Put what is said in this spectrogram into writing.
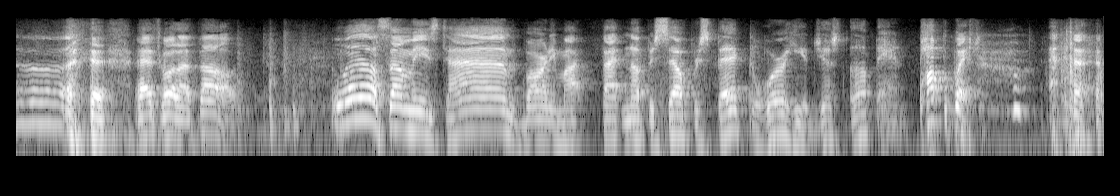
Uh, that's what I thought. Well, some of these times, Barney might fatten up his self-respect to where he'd just up and pop the question.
